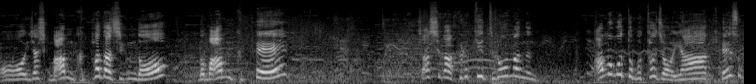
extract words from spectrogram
어 이 자식 마음 급하다 지금 너. 너 마음 급해? 자식아 그렇게 들어오면은 아무것도 못하죠. 야 계속.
